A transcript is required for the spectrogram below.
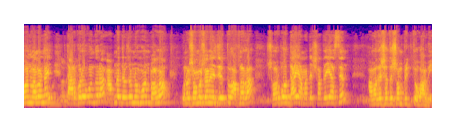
মন ভালো নাই। তারপরেও বন্ধুরা আপনাদের জন্য মন ভালো কোনো সমস্যা নেই যেহেতু আপনারা সর্বদাই আমাদের সাথেই আছেন। আমাদের সাথে সম্পৃক্তভাবে।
